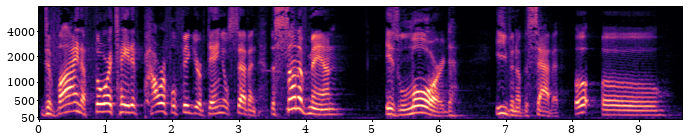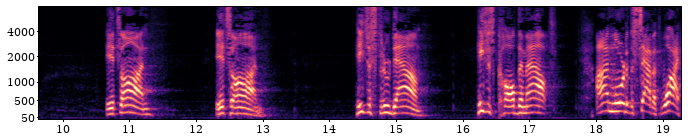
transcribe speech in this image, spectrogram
divine, authoritative, powerful figure of Daniel 7. The Son of Man is Lord even of the Sabbath. Uh oh. It's on. It's on. He just threw down. He just called them out. I'm Lord of the Sabbath. Why?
